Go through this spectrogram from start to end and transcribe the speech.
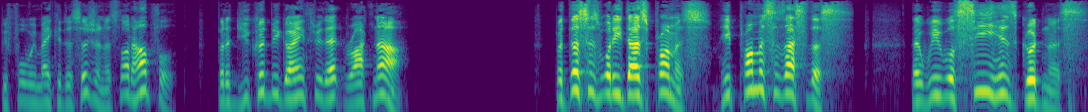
before we make a decision. It's not helpful. But it, you could be going through that right now. But this is what he does promise. He promises us this that we will see his goodness,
